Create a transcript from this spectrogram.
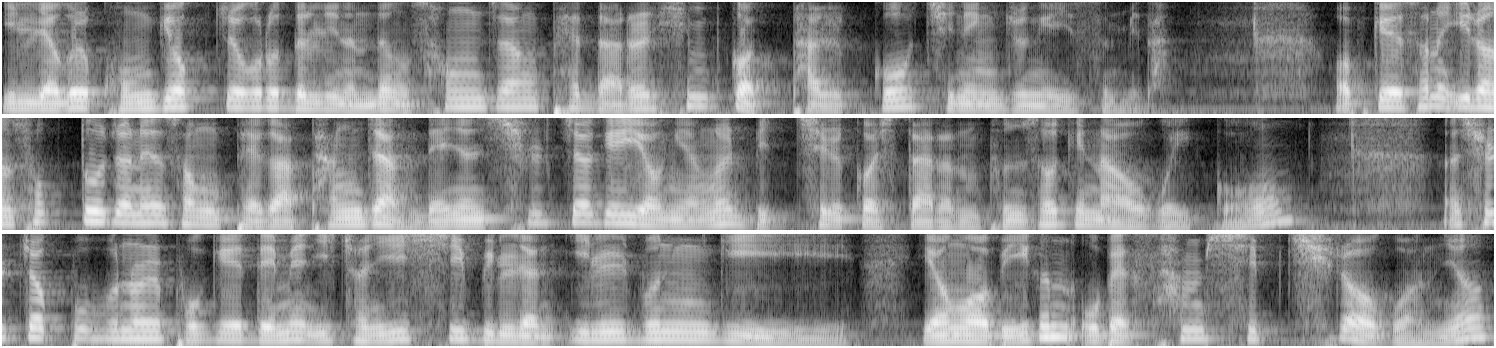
인력을 공격적으로 늘리는 등 성장 페달을 힘껏 밟고 진행 중에 있습니다. 업계에서는 이런 속도전의 성패가 당장 내년 실적에 영향을 미칠 것이다라는 분석이 나오고 있고 실적 부분을 보게 되면 2021년 1분기 영업이익은 537억 원요.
